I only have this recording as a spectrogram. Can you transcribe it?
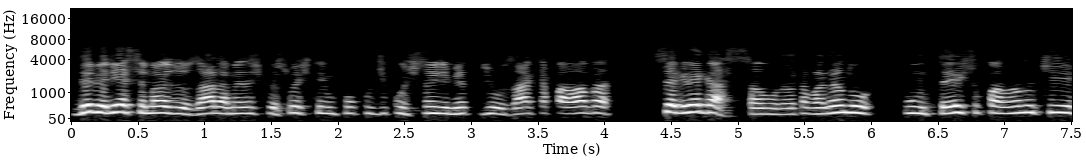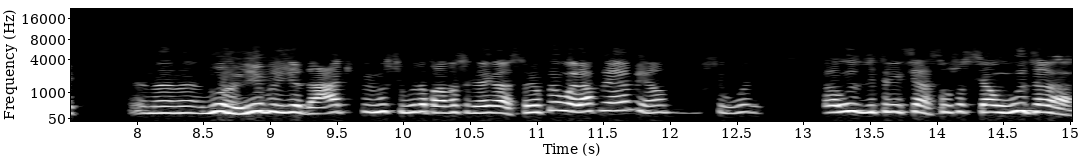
deveria ser mais usada, mas as pessoas têm um pouco de constrangimento de usar, que é a palavra segregação. Né? Eu estava lendo um texto falando que nos livros didáticos não se usa a palavra segregação. Eu fui olhar e falei, é mesmo, não se usa. Ela usa diferenciação social, usa,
